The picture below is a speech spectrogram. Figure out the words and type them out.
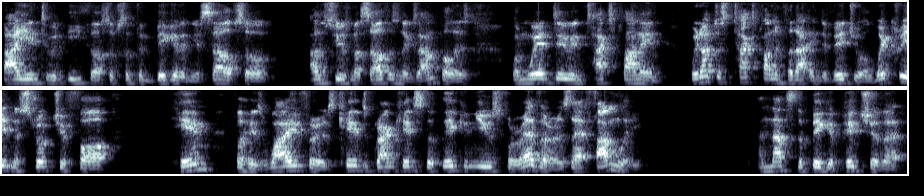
buy into an ethos of something bigger than yourself. So I'll just use myself as an example is when we're doing tax planning, we're not just tax planning for that individual. We're creating a structure for him, for his wife, for his kids, grandkids that they can use forever as their family. And that's the bigger picture that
